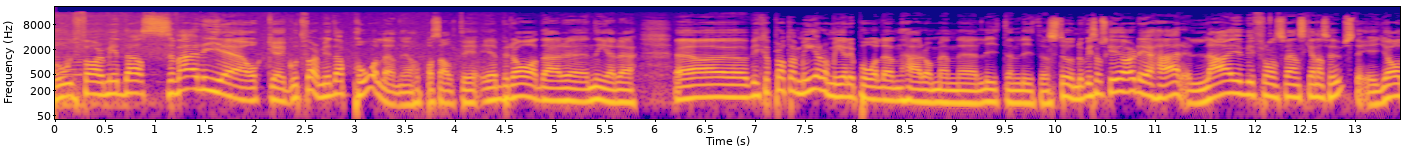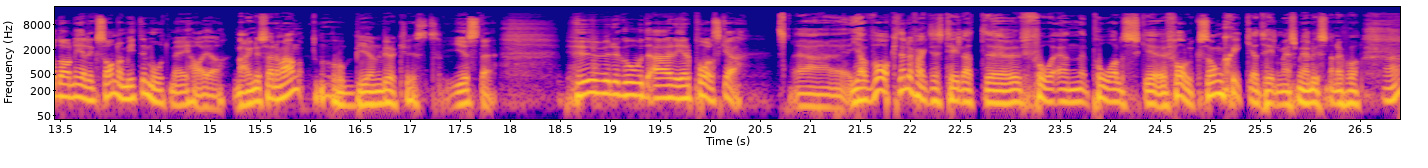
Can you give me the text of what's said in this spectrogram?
God förmiddag Sverige och eh, god förmiddag Polen. Jag hoppas allt är bra där eh, nere. Uh, vi ska prata mer och mer i Polen här om en liten, liten stund. Och vi som ska göra det här live ifrån Svenskarnas hus, det är jag, Dan Eriksson, och mitt emot mig har jag Magnus Söderman och Björn Björkqvist. Just det. Hur god är er polska? Jag vaknade faktiskt till att få en polsk folksång skickad till mig som jag lyssnade på. Uh.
